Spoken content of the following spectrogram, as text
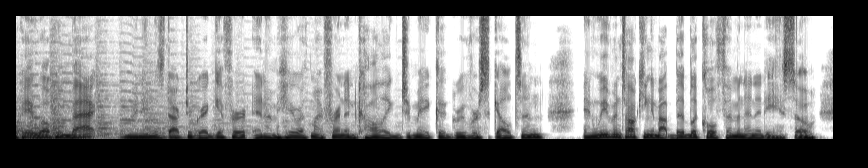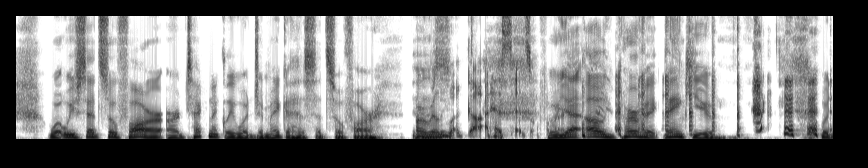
Okay, welcome back. My name is Dr. Greg Gifford, and I'm here with my friend and colleague, Jamaica Groover Skelton. And we've been talking about biblical femininity. So, what we've said so far are technically what Jamaica has said so far. Or really what God has said so far. Well, yeah. Oh, perfect. Thank you. what,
